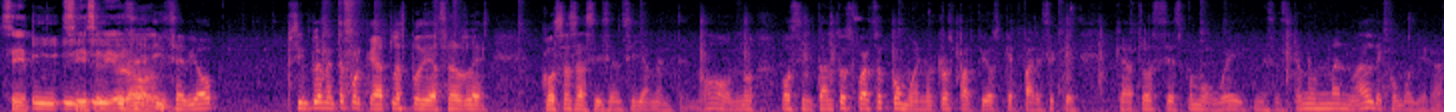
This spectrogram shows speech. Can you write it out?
Sí, Y, y- sí, se y- vieron. y se vio simplemente porque Atlas podía hacerle cosas así sencillamente, ¿no? O, no, o sin tanto esfuerzo como en otros partidos que parece que, que Atlas es como, güey, necesitan un manual de cómo llegar,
